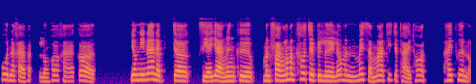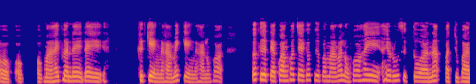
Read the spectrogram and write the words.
พูดนะคะ หลวงพ่อคะก็ยมนี้น่าเนี่ยจะเสียอย่างหนึ่งคือ มันฟังแล้วมันเข้าใจไปเลย แล้วมันไม่สามารถที่จะถ่ายทอดให้เพื่อนออกออกออกมาให้เพื่อนได้ได้ คือเก่งนะคะ ไม่เก่งนะคะ หลวงพ่อก็คือแต่ความเข้าใจก็คือประมาณว่าหลวงพ่อให้ให้รู้สึกตัวณปัจจุบัน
